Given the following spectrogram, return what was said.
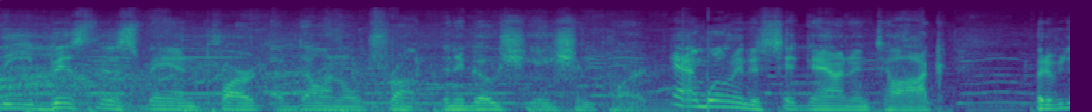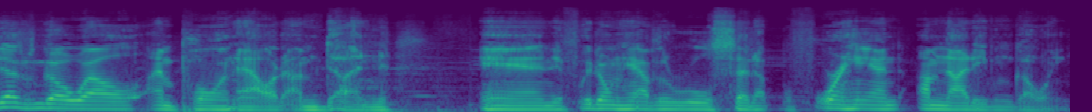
the businessman part of Donald Trump, the negotiation part. Yeah, I'm willing to sit down and talk, but if it doesn't go well, I'm pulling out. I'm done. And if we don't have the rules set up beforehand, I'm not even going.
